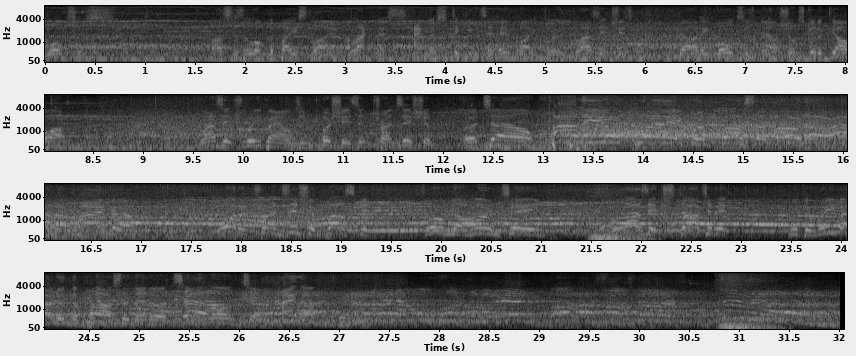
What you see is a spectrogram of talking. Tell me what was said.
Walters passes along the baseline. Milaknis, Hanga sticking to him like glue. Blazic is guarding Walters now. Shot's got to go up. Blazic rebounds and pushes in transition. Heurtel, alley-oop play from Barcelona. Adam Hanga. What a transition basket from the home team. Blazic started it with the rebound and the pass, and then Heurtel on to Hanga.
